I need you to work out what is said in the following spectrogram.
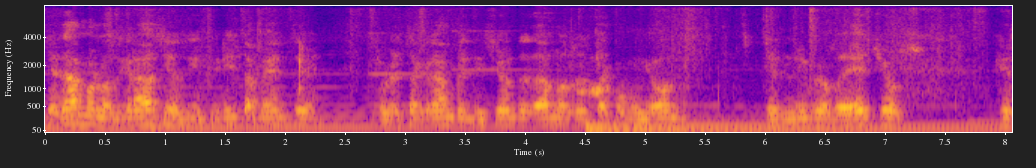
te damos las gracias infinitamente por esta gran bendición de darnos esta comunión del libro de Hechos, que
